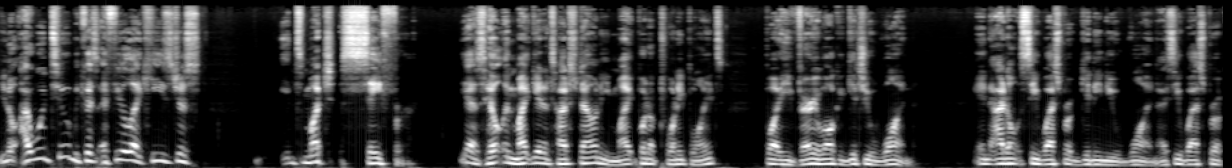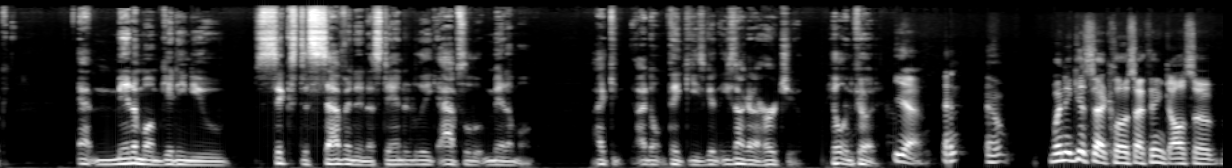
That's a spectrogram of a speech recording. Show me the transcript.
You know, I would too because I feel like he's just it's much safer. Yes, Hilton might get a touchdown, he might put up 20 points, but he very well could get you one. And I don't see Westbrook getting you one. I see Westbrook at minimum getting you 6 to 7 in a standard league absolute minimum. I can I don't think he's to he's not going to hurt you. Hilton could. Yeah, and uh, when it gets that close, I think also,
